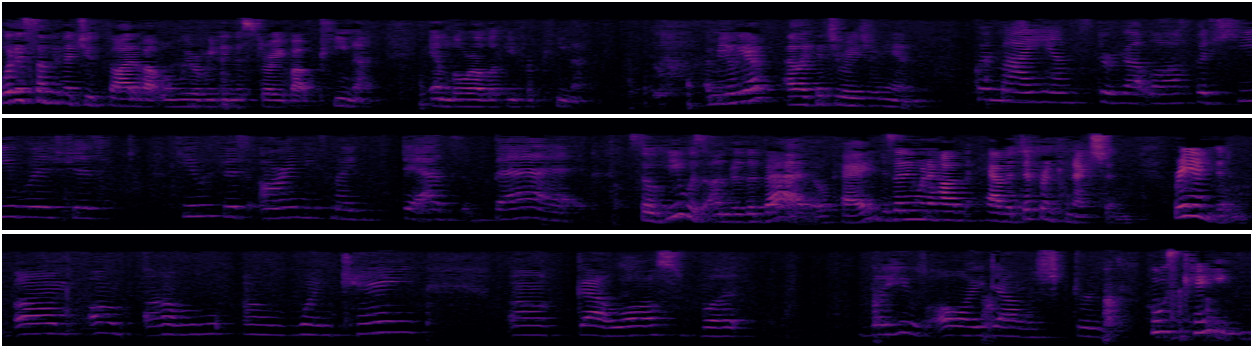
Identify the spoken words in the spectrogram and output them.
what is something that you thought about when we were reading the story about Peanut and Laura looking for Peanut? Amelia, I like that you raised your hand. When my hamster got lost, but he was just he was just underneath my dad's bed. So he was under the bed. Okay. Does anyone have have a different connection? Brandon. Um, um, um, um, when Kane, uh, got lost, but, but he was all the way down the street. Who's Kane?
